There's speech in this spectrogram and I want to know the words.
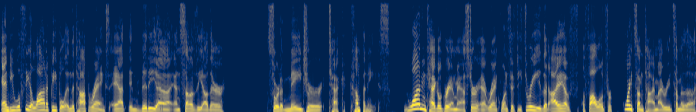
And you will see a lot of people in the top ranks at NVIDIA and some of the other sort of major tech companies. One Kaggle Grandmaster at rank 153 that I have followed for quite some time. I read some of the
